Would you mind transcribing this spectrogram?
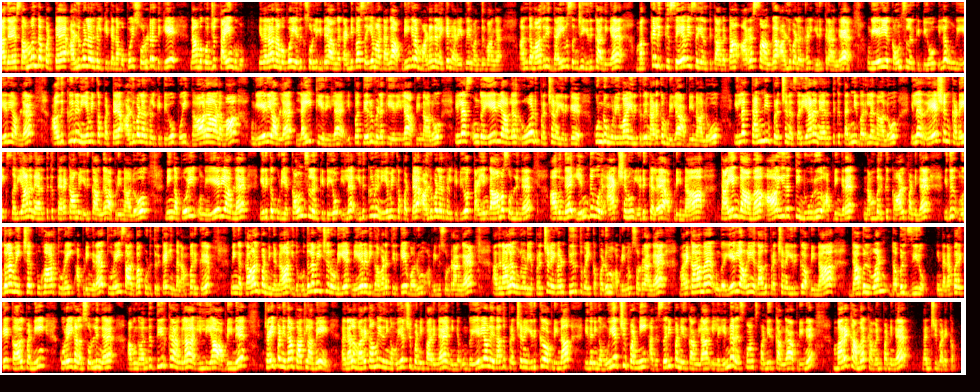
அத சம்பந்தப்பட்ட அலுவலர்கள் கிட்ட நம்ம போய் சொல்றதுக்கே நாம கொஞ்சம் தயங்குவோம். இதெல்லாம் நம்ம போய் எதுக்கு சொல்லிக்கிட்டு அவங்க கண்டிப்பா செய்ய மாட்டாங்க அப்படிங்கிற மனநிலைக்கு நிறைய பேர் வந்துருவாங்க. அந்த மாதிரி தயவு செஞ்சு இருக்காதீங்க. மக்களுக்கு சேவை செய்யறதுக்காகத்தான் அரசாங்க அலுவலர்கள் இருக்கிறாங்க. உங்க ஏரியா கவுன்சிலர் கிட்டயோ இல்ல உங்க ஏரியாவில் அதுக்குன்னு நியமிக்கப்பட்ட அலுவலர்கள் கிட்டயோ போய் தாராளமா உங்க ஏரியாவில் லைட் எரியல இப்ப தெரு விளக்கு எரியல அப்படின்னாலோ இல்ல உங்க ஏரியாவில் ரோடு பிரச்சனை இருக்கு குண்டும் குழியுமா இருக்குது நடக்க முடியல அப்படின்னாலோ இல்ல தண்ணி பிரச்சனை சரியான நேரத்துக்கு தண்ணி வரலனாலோ இல்ல ரேஷன் கடை சரியான நேரத்துக்கு திறக்காம இருக்காங்க அப்படின்னாலோ நீங்க போய் உங்க ஏரியாவில் இருக்கக்கூடிய கவுன்சிலர் கிட்டயோ இல்ல இதுக்குன்னு நியமிக்கப்பட்ட அலுவலர்கள் கிட்டயோ தயங்காம சொல்லுங்க. அவங்க எந்த ஒரு ஆக்ஷனும் எடுக்கல அப்படின்னா தயங்காம ஆயிரத்தி நூறு அப்படிங்கிற நம்பருக்கு கால் பண்ணுங்க. இது முதலமைச்சர் புகார் துறை அப்படிங்கிற துறை சார்பா கொடுத்திருக்க இந்த நம்பருக்கு. நீங்க கால் பண்ணீங்கன்னா இது முதலமைச்சருடைய நேரடி கவனத்திற்கே வரும் அப்படின்னு சொல்றாங்க. அதனால உங்களுடைய பிரச்சனைகள் தீர்த்து வைக்கப்படும் அப்படின்னு சொல்றாங்க. மறக்காம உங்க ஏரியாவிலையும் ஏதாவது பிரச்சனை இருக்கு அப்படின்னா டபுள் ஒன் டபுள் ஜீரோ இந்த நம்பருக்கு கால் பண்ணி குறைகளை சொல்லுங்க. அவங்க வந்து தீர்க்கிறாங்களா இல்லையா அப்படின்னு ட்ரை பண்ணி தான் பார்க்கலாமே. அதனால மறக்காம இதை நீங்க முயற்சி பண்ணி பாருங்க. நீங்க உங்க ஏரியாவில் ஏதாவது பிரச்சனை இருக்கு அப்படின்னா இதை நீங்க முயற்சி பண்ணி அதை சரி பண்ணிருக்காங்களா? இல்ல என்ன ரெஸ்பான்ஸ் பண்ணிருக்காங்க அப்படின்னு மறக்காம கமெண்ட் பண்ணுங்க. நன்றி வணக்கம்.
